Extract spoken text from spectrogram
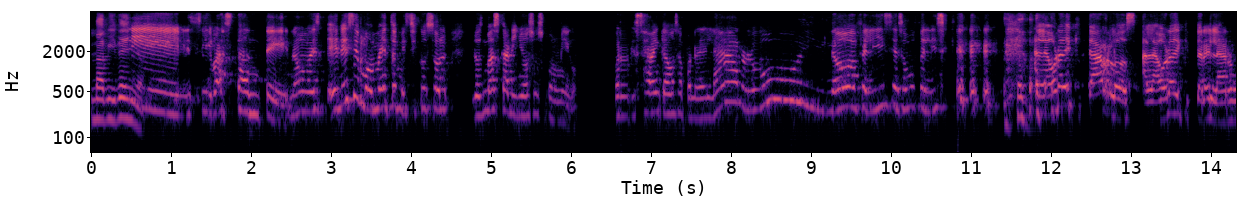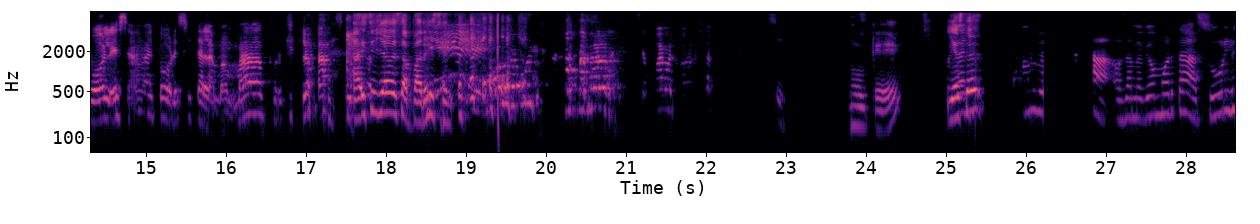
navideño. Sí, sí, bastante, ¿no? Es- en ese momento mis hijos son los más cariñosos conmigo, porque saben que vamos a poner el árbol, uy, no, felices, somos felices. a la hora de quitarlos, a la hora de quitar el árbol, es, ay, pobrecita la mamá, ¿por qué lo hace? Ahí sí ya desaparecen. Se fue mejor. Sí. Ok. ¿Y Oigan, usted? O sea, me veo muerta azul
